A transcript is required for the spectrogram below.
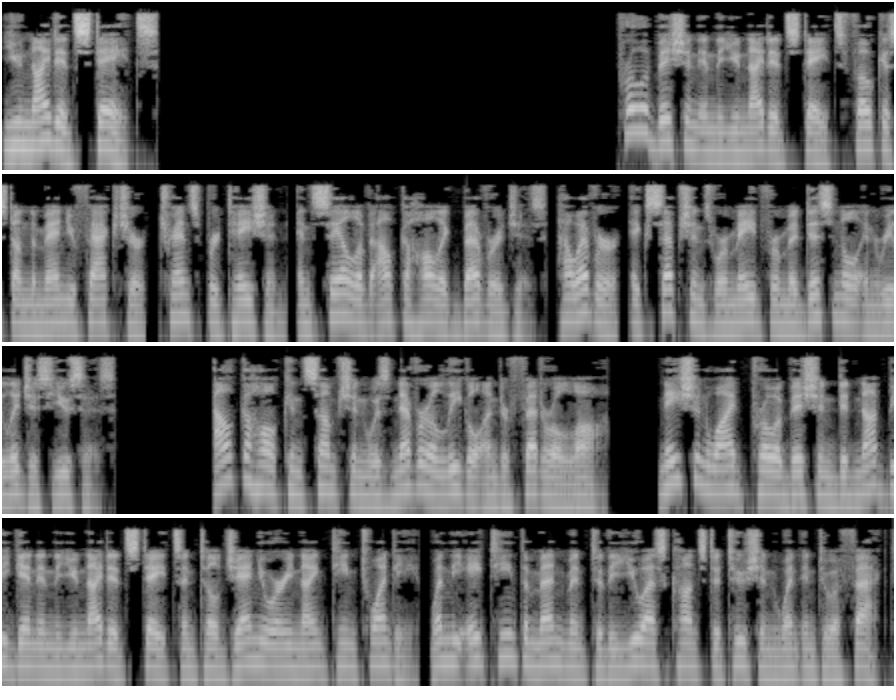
United States Prohibition in the United States focused on the manufacture, transportation, and sale of alcoholic beverages, however, exceptions were made for medicinal and religious uses. Alcohol consumption was never illegal under federal law. Nationwide prohibition did not begin in the United States until January 1920, when the 18th Amendment to the U.S. Constitution went into effect.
